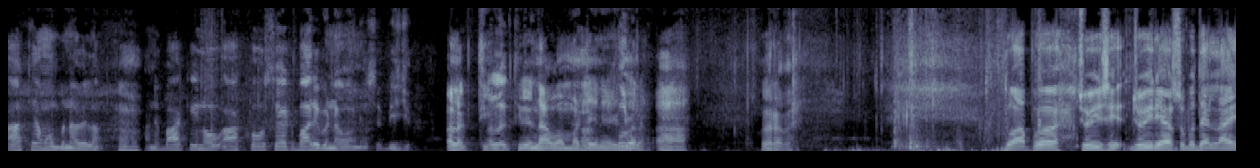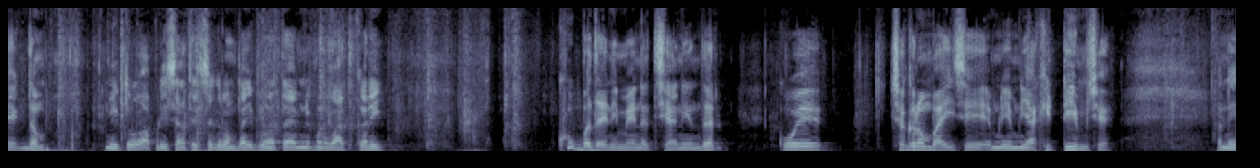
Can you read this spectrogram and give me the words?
આઠ એમાં બનાવેલા. હા હા. અને બાકીનો આખો સેટ બારે બનાવવાનો છે બીજો. અલગથી. અલગથી. નાવા માટે ને હા, બરાબર. હા હા. બરાબર. તો આપ જોઈ જોઈ રહ્યા છો બધા લાય એકદમ. મિત્રો આપણી સાથે સગરમભાઈ પણ હતા એમને પણ વાત કરી. ખૂબ બધાની મહેનત છે આની અંદર. કોઈ છગરમભાઈ છે, એમની એમની આખી ટીમ છે. અને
